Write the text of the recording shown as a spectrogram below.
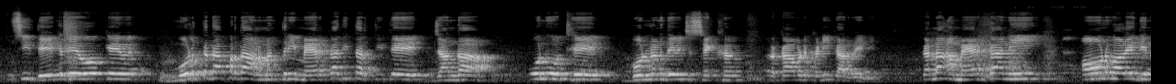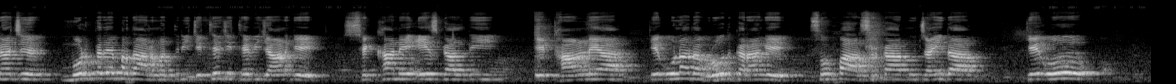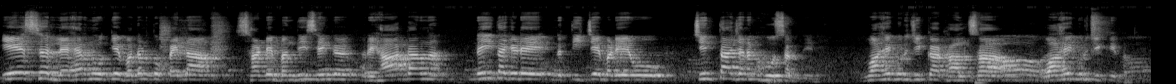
ਤੁਸੀਂ ਦੇਖਦੇ ਹੋ ਕਿ ਮੁਲਕ ਦਾ ਪ੍ਰਧਾਨ ਮੰਤਰੀ ਅਮਰੀਕਾ ਦੀ ਧਰਤੀ ਤੇ ਜਾਂਦਾ, ਉਹਨੂੰ ਉੱਥੇ ਬੋਲਣ ਦੇ ਵਿੱਚ ਸਿੱਖ ਰੁਕਾਵਟ ਖੜੀ ਕਰ ਰਹੇ ਨੇ। ਕੱਲਾ ਅਮਰੀਕਾ ਨਹੀਂ, ਆਉਣ ਵਾਲੇ ਦਿਨਾਂ 'ਚ ਮੁਲਕ ਦੇ ਪ੍ਰਧਾਨ ਮੰਤਰੀ ਜਿੱਥੇ-ਜਿੱਥੇ ਵੀ ਜਾਣਗੇ, ਸਿੱਖਾਂ ਨੇ ਇਸ ਗੱਲ ਦੀ ਇਹ ਠਾਣ ਲਿਆ ਕਿ ਉਹਨਾਂ ਦਾ ਵਿਰੋਧ ਕਰਾਂਗੇ। ਸੋ ਭਾਰਤ ਸਰਕਾਰ ਨੂੰ ਚਾਹੀਦਾ ਕਿ ਉਹ ਇਸ ਲਹਿਰ ਨੂੰ ਅੱਗੇ ਵਧਣ ਤੋਂ ਪਹਿਲਾਂ ਸਾਡੇ ਬੰਦੀ ਸਿੰਘ ਰਿਹਾ ਕਰਨ, ਨਹੀਂ ਤਾਂ ਜਿਹੜੇ ਨਤੀਜੇ ਬੜੇ ਉਹ ਚਿੰਤਾਜਨਕ ਹੋ ਸਕਦੇ ਨੇ। ਵਾਹਿਗੁਰੂ ਜੀ ਕਾ ਖਾਲਸਾ, ਵਾਹਿਗੁਰੂ ਜੀ ਕੀ ਫਤਿਹ।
